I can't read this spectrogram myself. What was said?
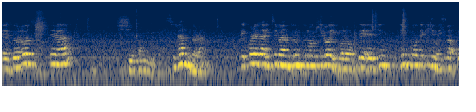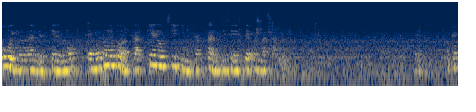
えードロセラシランドラでこれが一番分布の広いものでえー人人口的にも一番多いものなんですけれどももともとは学系の地域にたくさん自生しておりました。です Okay.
